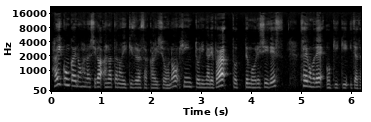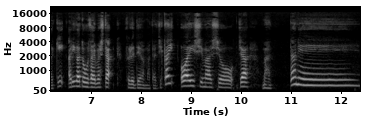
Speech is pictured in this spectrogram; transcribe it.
はい、今回のお話があなたの生きづらさ解消のヒントになればとっても嬉しいです。最後までお聴きいただきありがとうございました。それではまた次回お会いしましょう。じゃあ、またね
